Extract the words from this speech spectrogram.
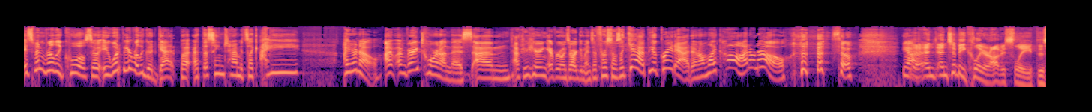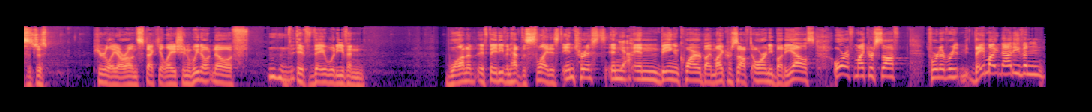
it's been really cool. So it would be a really good get. But at the same time, it's like, I. I don't know. I'm, I'm very torn on this. Um, after hearing everyone's arguments, at first I was like, yeah, it'd be a great ad. And I'm like, huh, I don't know. so, yeah. yeah. and, and to be clear, obviously, this is just purely our own speculation. We don't know if mm-hmm. if they would even want to, if they'd even have the slightest interest in yeah. in being acquired by Microsoft or anybody else, or if Microsoft, for whatever they might not even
